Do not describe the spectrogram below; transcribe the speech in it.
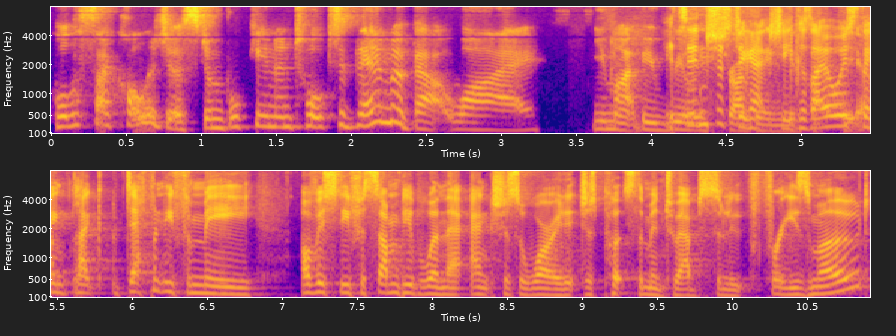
Call a psychologist and book in and talk to them about why you might be really It's interesting actually, because I always think like definitely for me, obviously for some people when they're anxious or worried, it just puts them into absolute freeze mode.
